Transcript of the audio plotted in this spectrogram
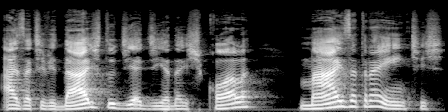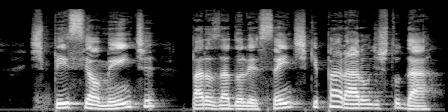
as atividades do dia a dia da escola mais atraentes, especialmente para os adolescentes que pararam de estudar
